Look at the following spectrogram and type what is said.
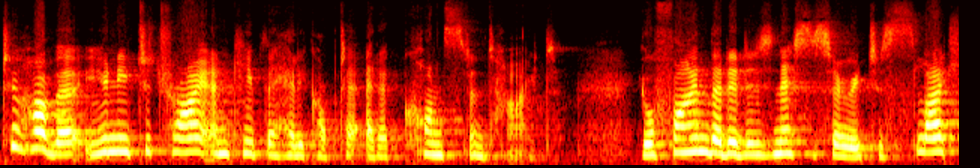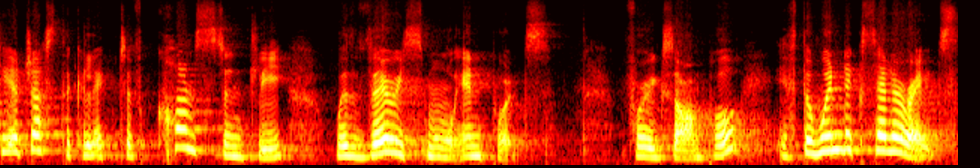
to hover, you need to try and keep the helicopter at a constant height. You'll find that it is necessary to slightly adjust the collective constantly with very small inputs. For example, if the wind accelerates,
